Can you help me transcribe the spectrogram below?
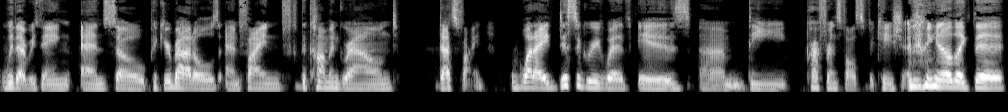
with everything. And so pick your battles and find the common ground. That's fine what I disagree with is um, the preference falsification. you know, like the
